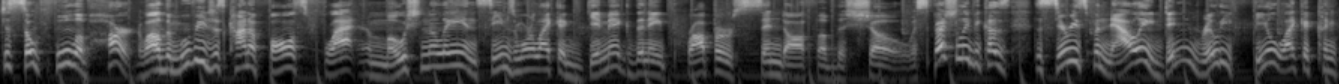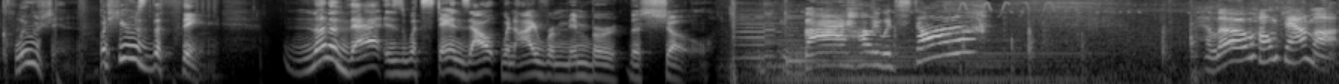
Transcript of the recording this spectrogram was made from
just so full of heart, while the movie just kind of falls flat emotionally and seems more like a gimmick than a proper send-off of the show, especially because the series finale didn't really feel like a conclusion. But here's the thing. None of that is what stands out when I remember the show. Goodbye, Hollywood star. Hello, hometown mom.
